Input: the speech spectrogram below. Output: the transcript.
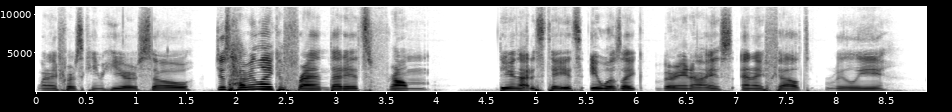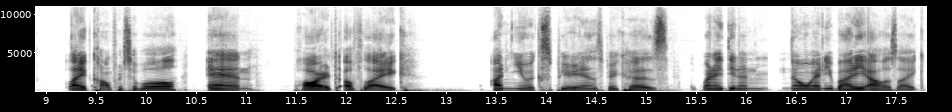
when I first came here. So just having like a friend that is from the United States, it was like very nice and I felt really like comfortable and part of like a new experience because when I didn't know anybody, I was like,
